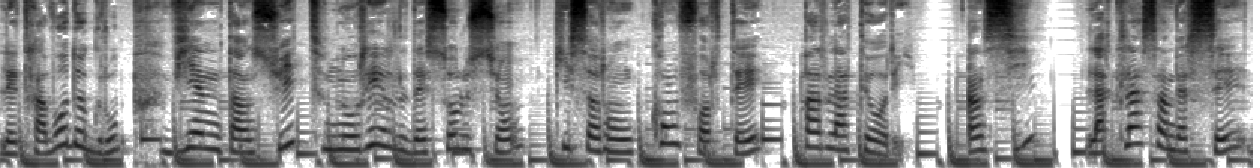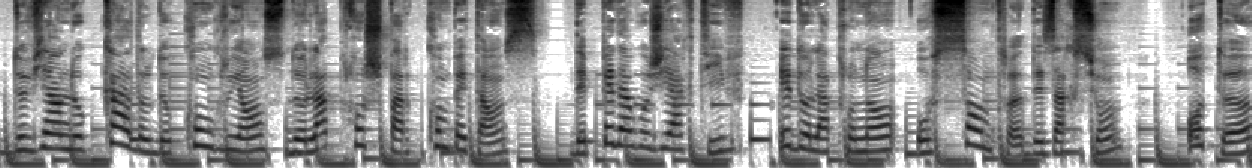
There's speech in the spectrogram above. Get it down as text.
les travaux de groupe viennent ensuite nourrir des solutions qui seront confortées par la théorie. Ainsi, la classe inversée devient le cadre de congruence de l'approche par compétences, des pédagogies actives et de l'apprenant au centre des actions, auteur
